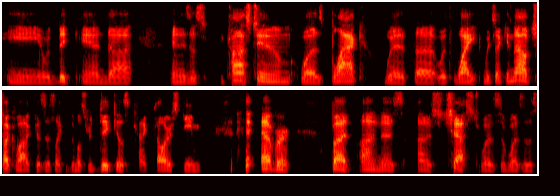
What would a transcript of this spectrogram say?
he was big and uh, and his costume was black with uh, with white, which I can now chuckle at because it's like the most ridiculous kind of color scheme ever but on his on his chest was was this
